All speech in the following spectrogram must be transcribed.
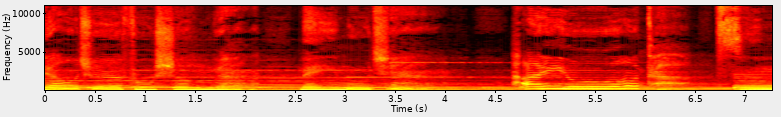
了却浮生缘，眉目间还有我的思念。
